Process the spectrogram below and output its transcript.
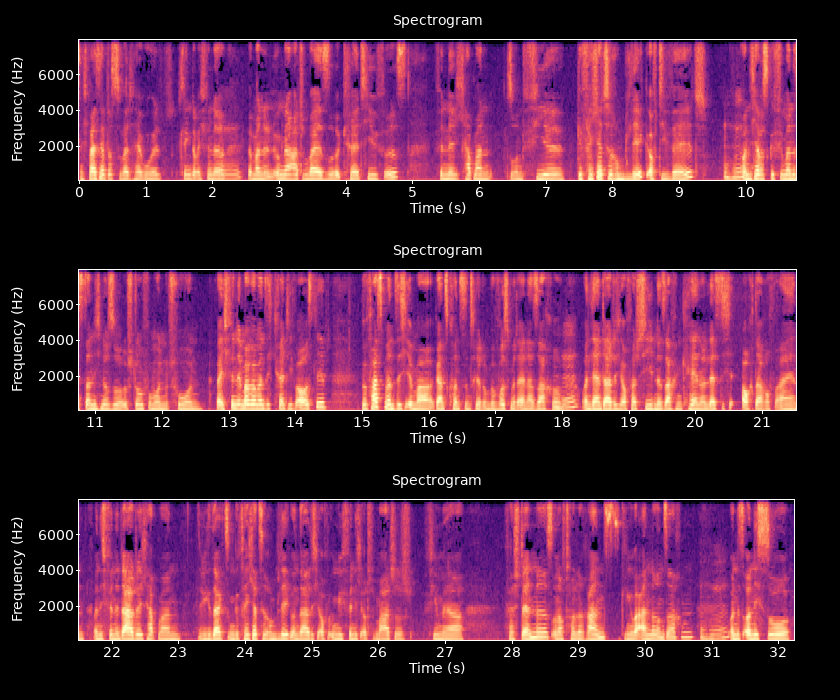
ich weiß nicht, ob das so weit hergeholt klingt, aber ich finde, okay. wenn man in irgendeiner Art und Weise kreativ ist, finde ich, hat man so einen viel gefächerteren Blick auf die Welt. Mhm. Und ich habe das Gefühl, man ist dann nicht nur so stumpf und monoton. Weil ich finde, immer wenn man sich kreativ auslebt, befasst man sich immer ganz konzentriert und bewusst mit einer Sache mhm. und lernt dadurch auch verschiedene Sachen kennen und lässt sich auch darauf ein. Und ich finde, dadurch hat man, wie gesagt, so einen gefächerteren Blick und dadurch auch irgendwie, finde ich, automatisch viel mehr Verständnis und auch Toleranz gegenüber anderen Sachen mhm. und ist auch nicht so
